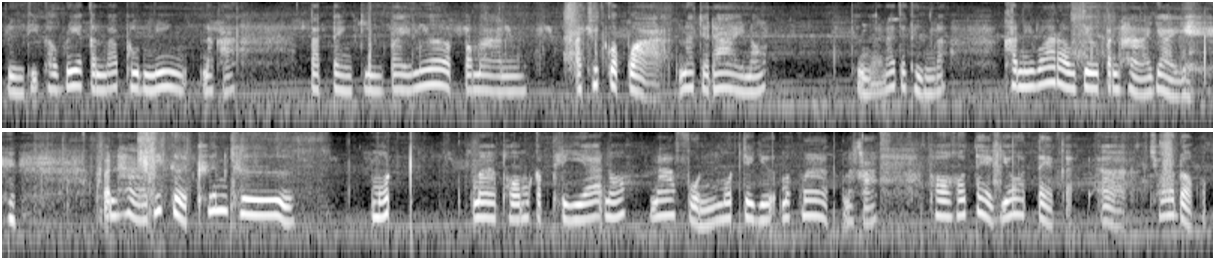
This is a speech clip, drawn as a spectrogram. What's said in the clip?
หรือที่เขาเรียกกันว่าพรุนนิ่งนะคะ ตัดแต่งกิ่งไปเมื่อประมาณอาทิตย์กว่าๆน่าจะได้เนาะถึงน่าจะถึงละคราวนี้ว่าเราเจอปัญหาใหญ่ ปัญหาที่เกิดขึ้นคือมด มาพร้อมกับเพลี้ยเนาะหน้าฝนมดจะเยอะมากๆนะคะ พอเขาแตกยอดแตกช่อดอกออก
